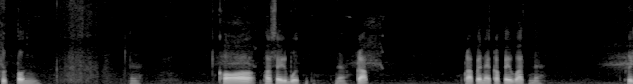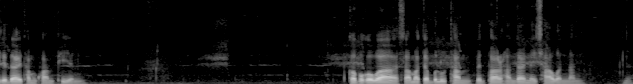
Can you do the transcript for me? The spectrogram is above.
ฝึกตน อพระไตรบุตรนะกลับ กลับไปไหนกลับไปวัดนะเพื่อจะได้ทำความเพียรก็บอกว่าสามารถจะบรรลุธรรมเป็นพระอรหันต์ได้ในเช้าวันนั้นนะ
